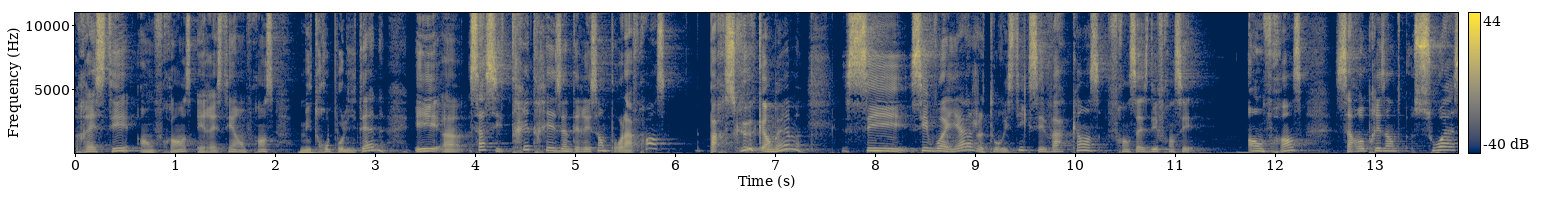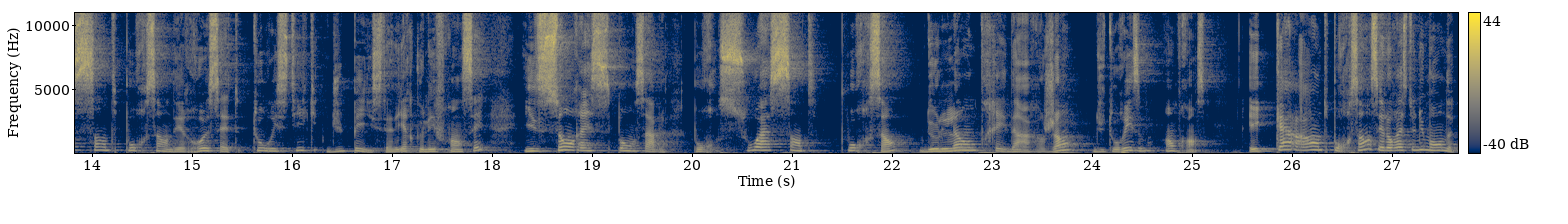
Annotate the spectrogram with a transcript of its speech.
rester en France et rester en France métropolitaine. Et euh, ça, c'est très très intéressant pour la France parce que quand même, ces, voyages touristiques, ces vacances françaises des Français en France, ça représente 60% des recettes touristiques du pays. C'est-à-dire que les Français, ils sont responsables pour 60% de l'entrée d'argent du tourisme en France. Et 40%, c'est le reste du monde.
